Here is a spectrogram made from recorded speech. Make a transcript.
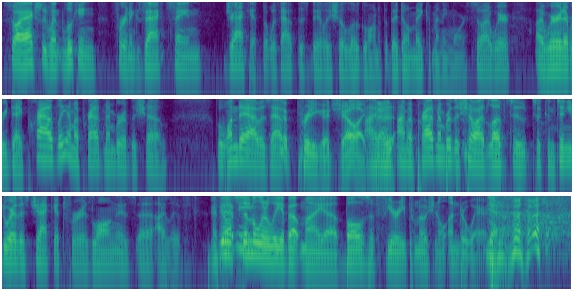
So I actually went looking for an exact same jacket, but without this Daily Show logo on it. But they don't make them anymore. So I wear I wear it every day proudly. I'm a proud member of the show. But one day I was It's out. a pretty good show, I'd I'm say. a, I'm a proud member of the show. I'd love to, to continue to wear this jacket for as long as uh, I live. I feel that mean- similarly about my uh, Balls of Fury promotional underwear. Yeah.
